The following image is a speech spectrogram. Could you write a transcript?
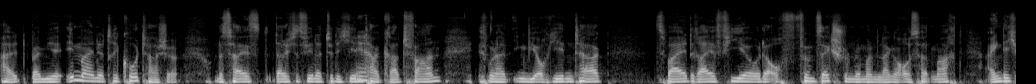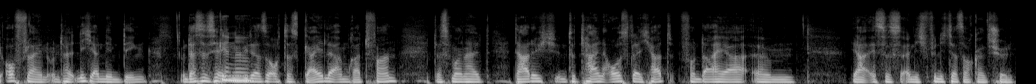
halt bei mir immer in der Trikottasche. Und das heißt, dadurch, dass wir natürlich jeden Ja. Tag Rad fahren, ist man halt irgendwie auch jeden Tag zwei, drei, vier oder auch fünf, sechs Stunden, wenn man eine lange Ausfahrt macht, eigentlich offline und halt nicht an dem Ding. Und das ist ja Genau. irgendwie wieder so auch das Geile am Radfahren, dass man halt dadurch einen totalen Ausgleich hat. Von daher, ähm, ja, ist es eigentlich, finde ich das auch ganz schön.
